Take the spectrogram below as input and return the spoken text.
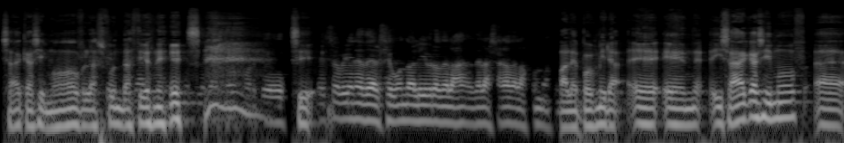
Isaac Asimov, las fundaciones. Sí. eso viene del segundo libro de la, de la saga de la fundación. Vale, pues mira, eh, en Isaac Asimov eh,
